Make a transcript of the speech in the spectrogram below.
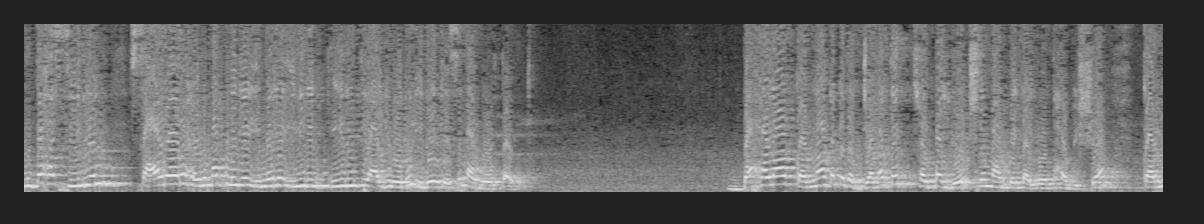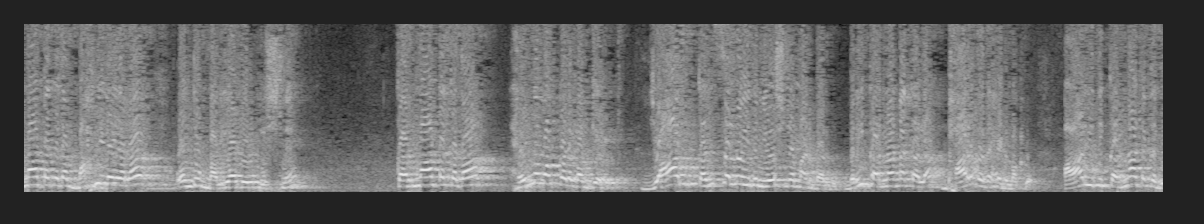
ಇಂತಹ ಸೀರಿಯಲ್ ಸಾವಿರಾರು ಹೆಣ್ಮಕ್ಳಿಗೆ ಇನ್ನೇ ಈ ರೀತಿ ಈ ರೀತಿ ಆಗಿರೋದು ಇದೇ ಕೇಸ್ ನಾವು ನೋಡ್ತಾ ಇರೋದು. ಬಹಳ ಕರ್ನಾಟಕದ ಜನತೆ ಸ್ವಲ್ಪ ಯೋಚನೆ ಮಾಡಬೇಕಾಗಿರುವಂತಹ ವಿಷಯ. ಕರ್ನಾಟಕದ ಮಹಿಳೆಯರ ಒಂದು ಮರ್ಯಾದೆ ಪ್ರಶ್ನೆ. ಕರ್ನಾಟಕದ ಹೆಣ್ಣು ಮಕ್ಕಳ ಬಗ್ಗೆ ಯಾರು ಕನಸಲ್ಲೂ ಇದನ್ನ ಯೋಚನೆ ಮಾಡಬಾರ್ದು. ಬರೀ ಕರ್ನಾಟಕ ಅಲ್ಲ, ಭಾರತದ ಹೆಣ್ಮಕ್ಳು ಆ ರೀತಿ ಕರ್ನಾಟಕದ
